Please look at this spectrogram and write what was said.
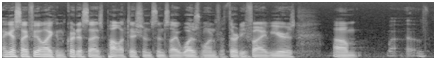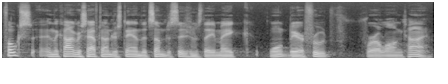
I guess I feel I can criticize politicians since I was one for 35 years. Um, folks in the Congress have to understand that some decisions they make won't bear fruit for a long time.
